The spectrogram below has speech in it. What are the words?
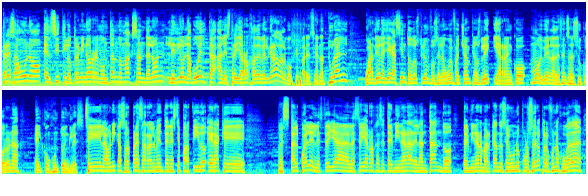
3 a 1, el City lo terminó remontando Max Andalón, le dio la vuelta a la Estrella Roja de Belgrado, algo que parecía natural. Guardiola llega a 102 triunfos en la UEFA Champions League y arrancó muy bien la defensa de su corona el conjunto inglés. Sí, la única sorpresa realmente en este partido era que pues tal cual el estrella, la estrella roja se terminara adelantando, terminara marcando ese 1 por 0, pero fue una jugada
